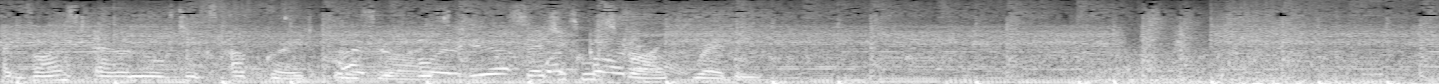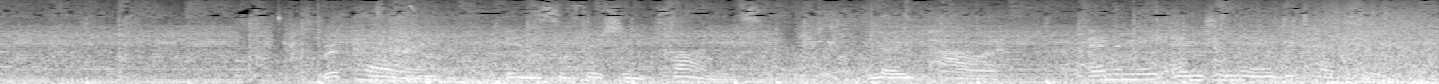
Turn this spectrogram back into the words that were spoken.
Advanced aeronautics upgrade authorized. Surgical strike ready. Repairing. Insufficient funds. Low power. Enemy engineer detected.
